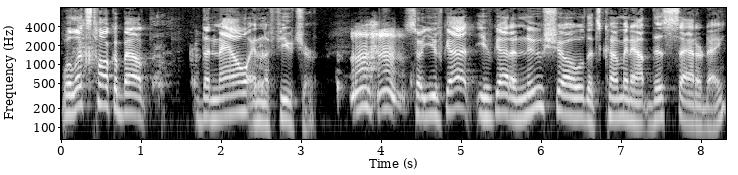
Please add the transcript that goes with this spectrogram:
Well, let's talk about the now and the future. Mm-hmm. So you've got you've got a new show that's coming out this Saturday.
